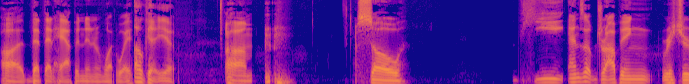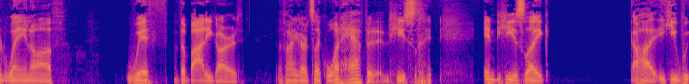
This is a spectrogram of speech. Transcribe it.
uh, that that happened and in what way. Okay, yeah. Um, so he ends up dropping Richard Wayne off with the bodyguard, The bodyguard's like, "What happened?" And he's and he's like, uh, he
